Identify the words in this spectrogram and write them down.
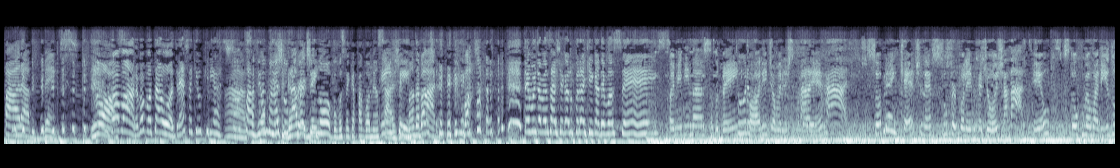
Parabéns. Nossa. Vambora, vamos botar outra. Essa aqui eu queria só Ah, pra ver o que super Grava de bem. novo, você que apagou a mensagem. Enfim, Manda. Bora. Tem muita mensagem chegando por aqui. Cadê vocês? Oi meninas, tudo bem? Tudo Nicole de Almirante de cara. Sobre a enquete, né, super polêmica de hoje, eu estou com meu marido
